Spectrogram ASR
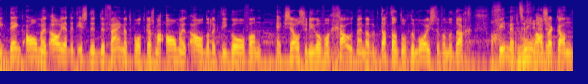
Ik denk al met al, ja, dit is de, de Feyenoord podcast, maar al met al dat ik die goal van Excelsior, die goal van Goudmijn, dat ik dat dan toch de mooiste van de dag oh, vind. Met hoe als er kan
